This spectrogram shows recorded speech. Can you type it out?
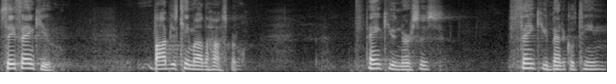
Say thank you. Bob just came out of the hospital. Thank you, nurses. Thank you, medical team.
